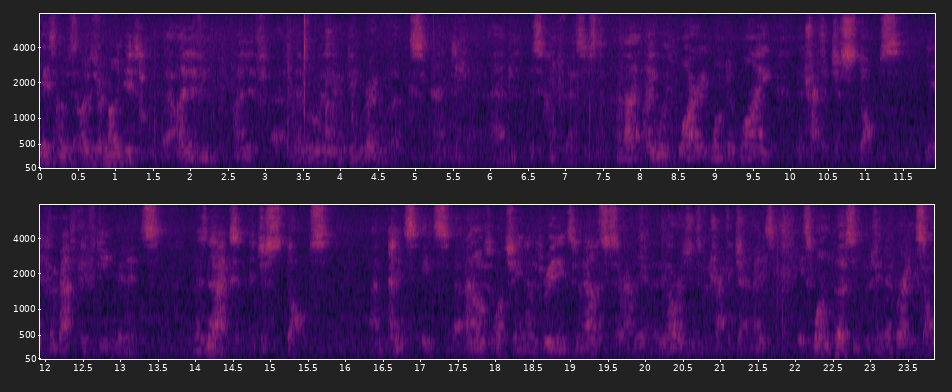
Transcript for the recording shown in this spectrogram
Yes, I was I was reminded. Uh, I live in I live uh, where we're doing roadworks, and uh, there's a contraflow system, and I, I always worry, wonder why the traffic just stops. You know, for about 15 minutes, and there's no accident, it just stops. Um, and it's, it's, uh, and I was watching, I was reading some analysis around the, the origins of a traffic jam, and it's, it's one person putting their brakes on,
